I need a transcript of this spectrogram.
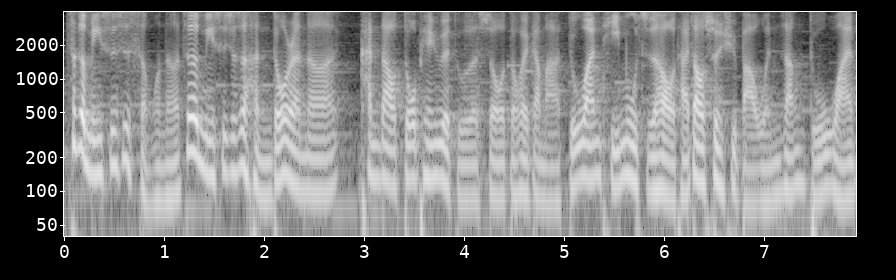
这个迷失是什么呢？这个迷失就是很多人呢看到多篇阅读的时候都会干嘛？读完题目之后，他照顺序把文章读完，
